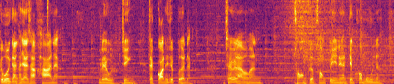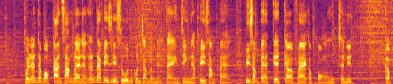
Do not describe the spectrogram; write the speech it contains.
กระบวนการขยายสาขาเนี่ย เร็วจริง แต่ก่อนที่จะเปิดอะใช้เวลาประมาณ 2 เกือบ 2 ปีในการเก็บข้อมูลนะเพราะฉะนั้นถ้าบอกการสร้างแบรนด์เนี่ยตั้งแต่ปี 40 คนจำแบบนี้แต่จริงๆเนี่ยปี 38 ปี 38 เกิดกาแฟกระป๋องชนิด กาแฟ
